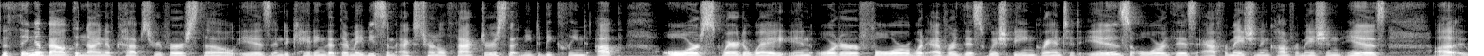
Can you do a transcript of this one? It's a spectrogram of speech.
The thing about the Nine of Cups reverse, though, is indicating that there may be some external factors that need to be cleaned up or squared away in order for whatever this wish being granted is or this affirmation and confirmation is, uh,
